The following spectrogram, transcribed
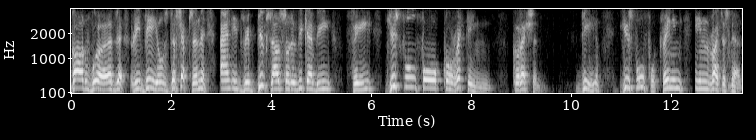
God's word reveals deception and it rebukes us so that we can be Three, useful for correcting, correction. D, useful for training in righteousness.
